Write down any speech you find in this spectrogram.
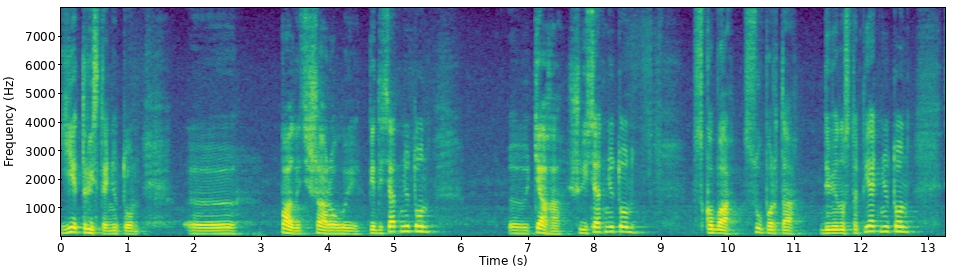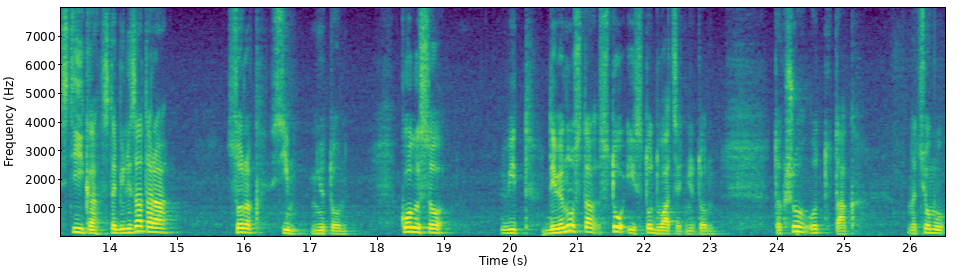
Є 300 ньютон. Е, Палець шаровий 50 ньютон. Е, Тяга 60 ньютон. Скоба супорта 95 ньютон. Стійка стабілізатора 47 ньютон. Колесо від 90, 100 і 120 ньютон. Так що, от так. На цьому,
